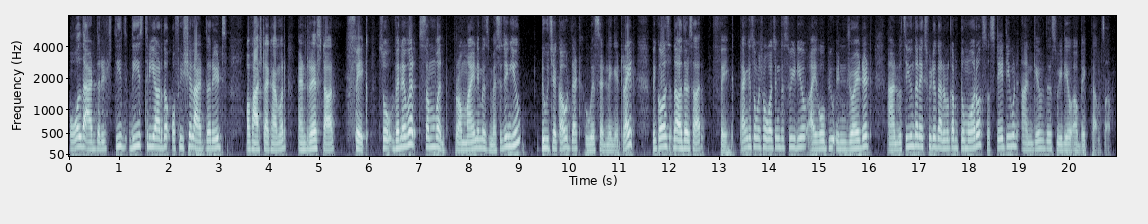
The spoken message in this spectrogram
all the at the rates. These these three are the official at the rates of hashtag hammer and rest are fake. So whenever someone from my name is messaging you do check out that who is sending it right? Because the others are fake. Thank you so much for watching this video. I hope you enjoyed it and we'll see you in the next video that will come tomorrow. So stay tuned and give this video a big thumbs up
